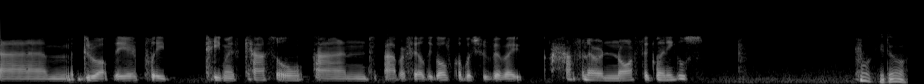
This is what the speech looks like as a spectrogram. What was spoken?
Um, grew up there, played Taymouth Castle and Aberfeldy Golf Club, which would be about half an hour north of Gleneagles. Okay, doc.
